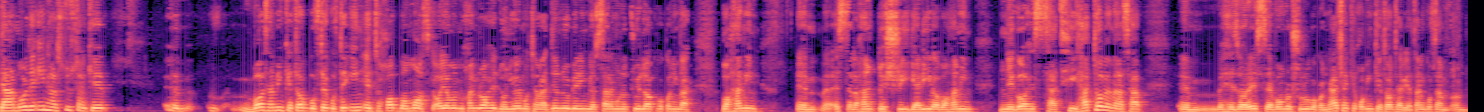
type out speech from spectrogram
در مورد این هست دوستان که باز همین کتاب گفته گفته این انتخاب با ماست که آیا ما می‌خوایم راه دنیای متمدن رو بریم یا سرمون رو توی لاک بکنیم و با همین اصطلاحا قشریگری و با همین نگاه سطحی حتی به مذهب هزاره سوم رو شروع بکنیم. هرچند که خب این کتاب طبیعتا گفتم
